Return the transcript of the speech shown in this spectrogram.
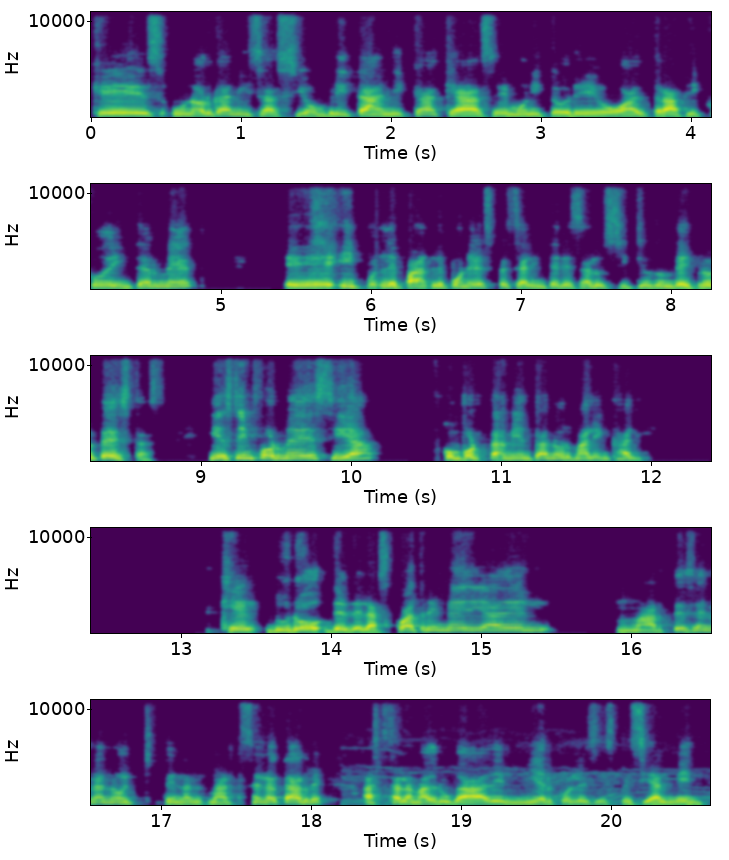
que es una organización británica que hace monitoreo al tráfico de Internet eh, y le, le, pone especial interés a los sitios donde hay protestas. Y este informe decía comportamiento anormal en Cali, que duró desde las cuatro y media del martes en la noche, de la, martes en la tarde, hasta la madrugada del miércoles especialmente.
